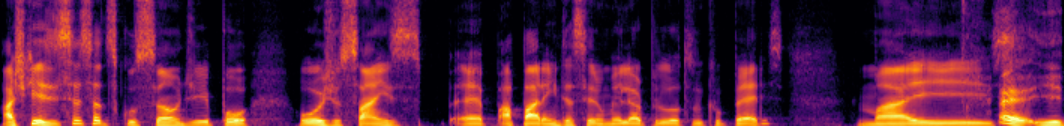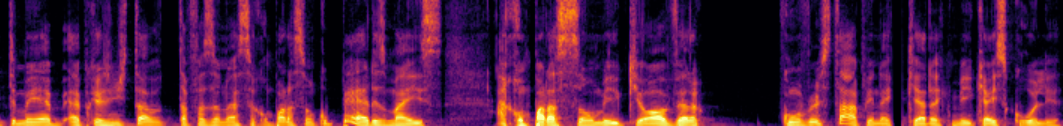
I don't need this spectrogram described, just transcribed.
Acho que existe essa discussão de, pô, hoje o Sainz é, aparenta ser um melhor piloto do que o Pérez, mas. É, e também é, é porque a gente tá, tá fazendo essa comparação com o Pérez, mas a comparação meio que óbvia era com o Verstappen, né? Que era meio que a escolha.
